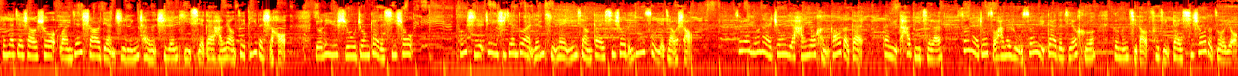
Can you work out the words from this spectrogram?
专家介绍说，晚间十二点至凌晨是人体血钙含量最低的时候，有利于食物中钙的吸收。同时，这一时间段人体内影响钙吸收的因素也较少。虽然牛奶中也含有很高的钙，但与它比起来，酸奶中所含的乳酸与钙的结合更能起到促进钙吸收的作用。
